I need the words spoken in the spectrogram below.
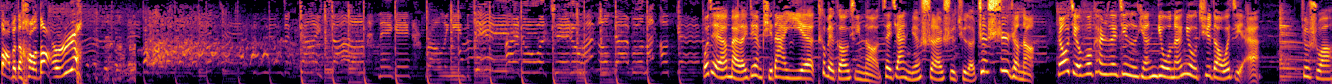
爸爸的好大儿啊！”我姐买了一件皮大衣，特别高兴呢，在家里面试来试去的，正试着呢。然后我姐夫看着在镜子前扭来扭去的我姐，就说：“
